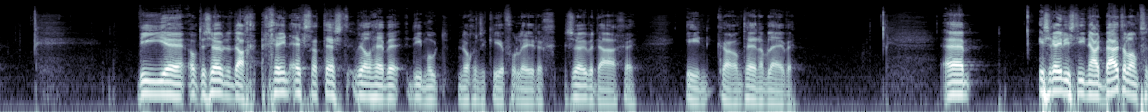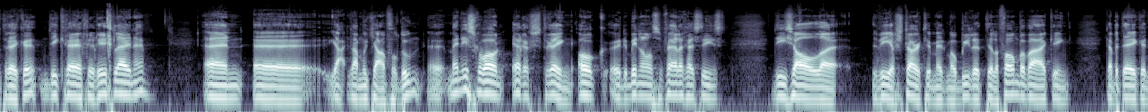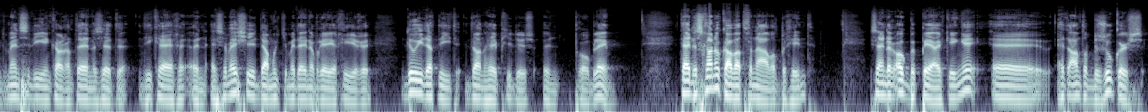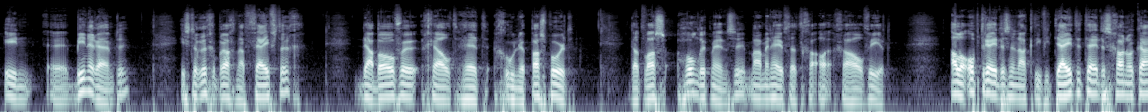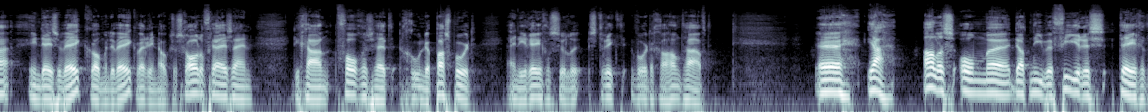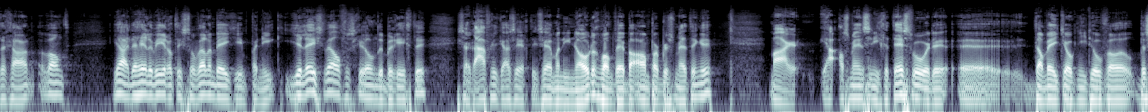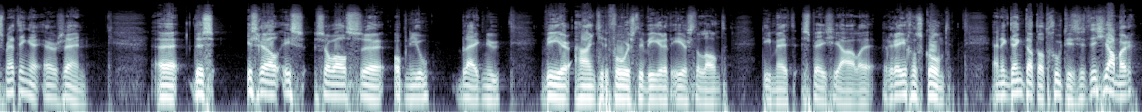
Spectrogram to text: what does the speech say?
Wie eh, op de zevende dag geen extra test wil hebben, die moet nog eens een keer volledig zeven dagen in quarantaine blijven. Uh, Israëli's die naar het buitenland vertrekken, die krijgen richtlijnen. En uh, ja, daar moet je aan voldoen. Uh, men is gewoon erg streng. Ook uh, de Binnenlandse Veiligheidsdienst die zal weer starten met mobiele telefoonbewaking. Dat betekent mensen die in quarantaine zitten, die krijgen een sms'je. Daar moet je meteen op reageren. Doe je dat niet, dan heb je dus een probleem. Tijdens Chanukka, wat vanavond begint, zijn er ook beperkingen. Het aantal bezoekers in binnenruimte is teruggebracht naar 50. Daarboven geldt het groene paspoort. Dat was 100 mensen, maar men heeft dat gehalveerd. Alle optredens en activiteiten tijdens Hanukkah in deze week, komende week, waarin ook de scholen vrij zijn, die gaan volgens het groene paspoort. En die regels zullen strikt worden gehandhaafd. Uh, ja, alles om uh, dat nieuwe virus tegen te gaan. Want ja, de hele wereld is toch wel een beetje in paniek. Je leest wel verschillende berichten. Zuid-Afrika zegt het is helemaal niet nodig, want we hebben amper besmettingen. Maar ja, als mensen niet getest worden, uh, dan weet je ook niet hoeveel besmettingen er zijn. Uh, dus Israël is zoals opnieuw, blijkt nu, weer haantje de voorste, weer het eerste land die met speciale regels komt. En ik denk dat dat goed is. Het is jammer,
